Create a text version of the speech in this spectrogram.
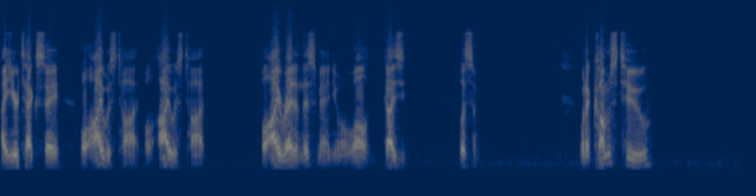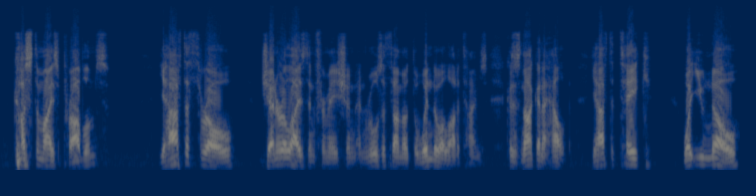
I hear techs say, Well, I was taught, well, I was taught, well, I read in this manual. Well, guys, listen. When it comes to customized problems, you have to throw generalized information and rules of thumb out the window a lot of times because it's not going to help. You have to take what you know,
